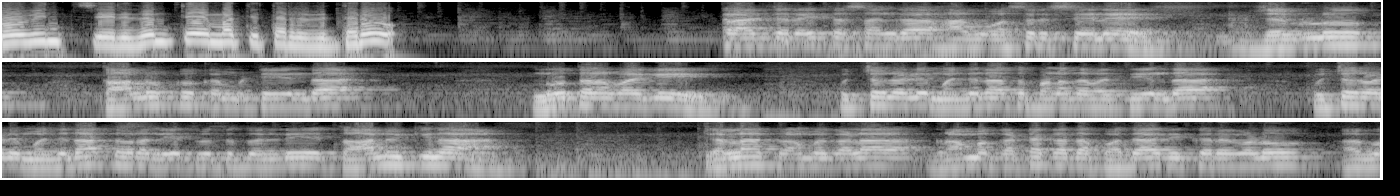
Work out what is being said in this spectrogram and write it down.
ಗೋವಿಂದ್ ಸೇರಿದಂತೆ ಮತ್ತಿತರರಿದ್ದರು. ರಾಜ್ಯ ರೈತ ಸಂಘ ಹಾಗೂ ಹಸಿರು ಸೇನೆ ಜಗಳೂರು ತಾಲೂಕು ಕಮಿಟಿಯಿಂದ ನೂತನವಾಗಿ ಹುಚ್ಚನಹಳ್ಳಿ ಮಂಜುನಾಥ ಬಣದ ವತಿಯಿಂದ ಹುಚ್ಚನಹಳ್ಳಿ ಮಂಜುನಾಥ್ ಅವರ ನೇತೃತ್ವದಲ್ಲಿ ತಾಲೂಕಿನ ಎಲ್ಲ ಗ್ರಾಮಗಳ, ಗ್ರಾಮ ಘಟಕದ ಪದಾಧಿಕಾರಿಗಳು ಹಾಗೂ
